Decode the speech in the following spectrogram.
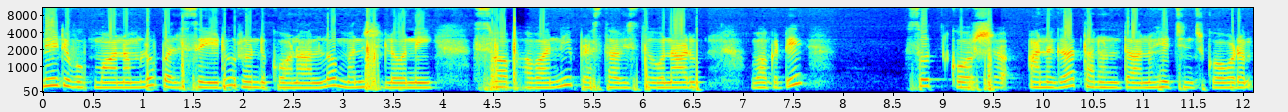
నేటి ఉపమానంలో పరిసేయుడు రెండు కోణాల్లో మనిషిలోని స్వభావాన్ని ప్రస్తావిస్తూ ఉన్నాడు. ఒకటి సోత్కోర్ష అనగా తనను తాను హెచ్చించుకోవడం.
